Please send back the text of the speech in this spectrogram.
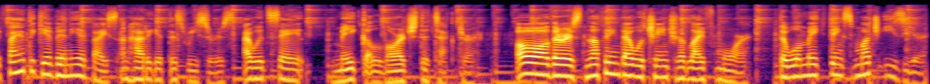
If I had to give any advice on how to get this resource, I would say make a large detector. Oh, there is nothing that will change your life more, that will make things much easier,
